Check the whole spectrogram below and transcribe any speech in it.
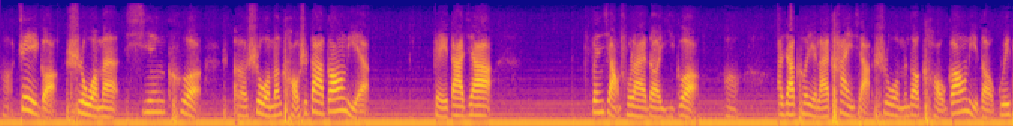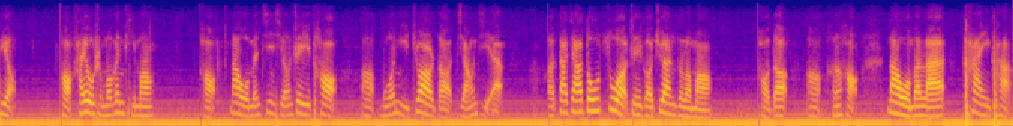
好，这个是我们新课，呃，是我们考试大纲里给大家分享出来的一个，大家可以来看一下，是我们的考纲里的规定。好，还有什么问题吗？好，那我们进行这一套啊模拟卷的讲解。呃，大家都做这个卷子了吗？好的，啊，很好。那我们来看一看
